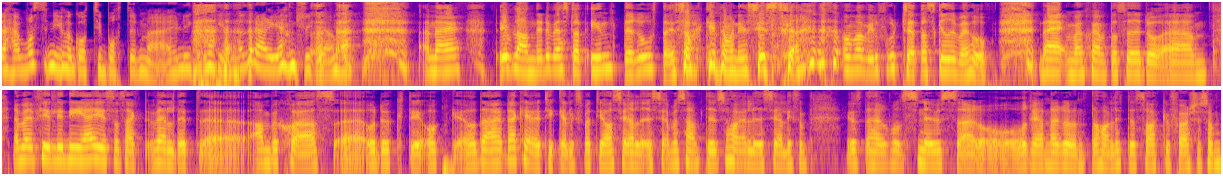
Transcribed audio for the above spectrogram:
Det här måste ni ha gått till botten med. Hur ligger det till med det där egentligen? Nej, ibland är det bäst att inte rota i saker när man är systrar. om man vill fortsätta skriva ihop. Nej, men skämt åsido. Eh, nej, men Linnea är ju som sagt väldigt eh, ambitiös eh, och duktig och, och där, där kan jag ju tycka liksom att jag ser Alicia. Men samtidigt så har jag Alicia liksom just det här hon snusar och, och ränner runt och har lite saker för sig som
